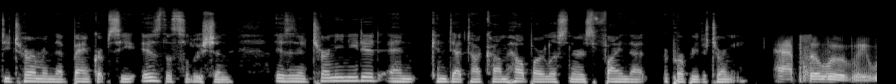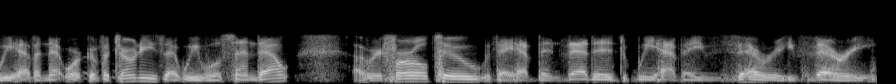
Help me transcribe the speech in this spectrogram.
determine that bankruptcy is the solution, is an attorney needed? And can debt.com help our listeners find that appropriate attorney? Absolutely. We have a network of attorneys that we will send out a referral to. They have been vetted. We have a very, very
